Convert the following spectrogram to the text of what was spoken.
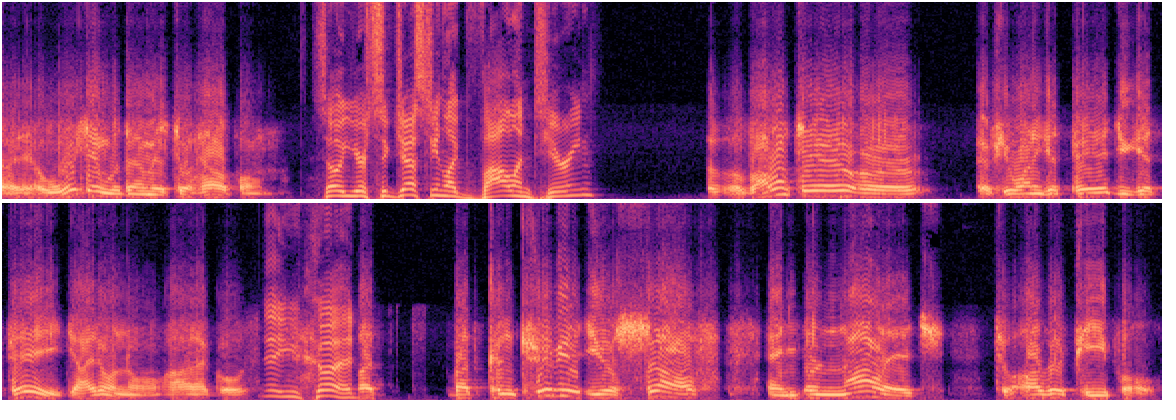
Uh, working with them is to help them. So you're suggesting like volunteering? Volunteer, or if you want to get paid, you get paid. I don't know how that goes. Yeah, you could. But but contribute yourself and your knowledge to other people,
